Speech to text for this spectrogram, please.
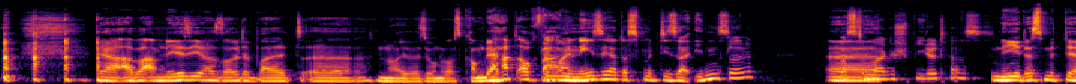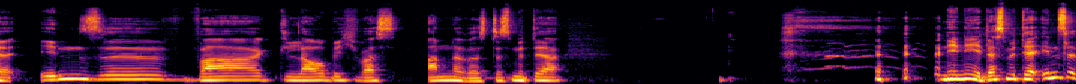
ja, aber Amnesia sollte bald äh, eine neue Version rauskommen. Der hat auch War gemeint, Amnesia das mit dieser Insel, was äh, du mal gespielt hast? Nee, das mit der Insel war, glaube ich, was anderes. Das mit der. Nee, nee, das mit der Insel.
